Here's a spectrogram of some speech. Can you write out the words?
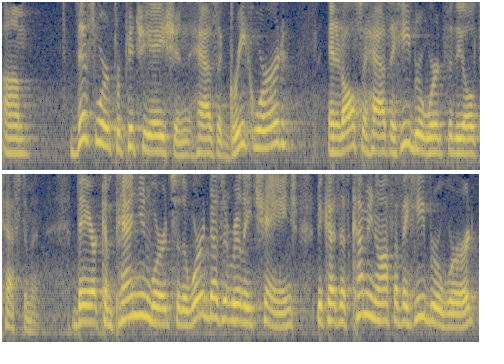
Um, this word propitiation has a Greek word, and it also has a Hebrew word for the Old Testament. They are companion words, so the word doesn't really change because it's coming off of a Hebrew word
